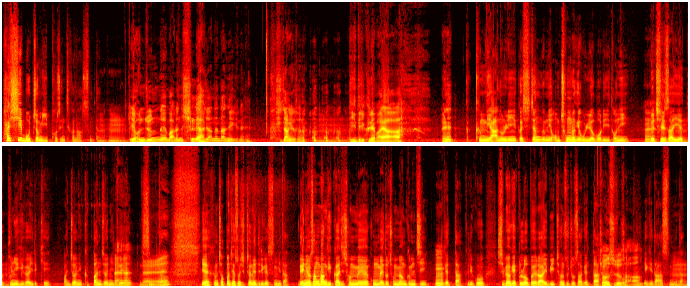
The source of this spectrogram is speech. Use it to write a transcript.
85.2%가 나왔습니다. 음흠. 연준의 말은 신뢰하지 않는다는 얘기네. 시장에서는 음. 니들이 그래봐야. 예? 그 금리 안 올리니까 시장 금리 엄청나게 올려버리더니 네. 며칠 사이에 또 분위기가 이렇게 완전히 급반전이 네. 돼 네. 있습니다. 예, 그럼 첫 번째 소식 전해드리겠습니다. 내년 상반기까지 전매 공매도 전면 금지하겠다. 그리고 10여 개 글로벌 IB 전수조사하겠다. 전수조사. 얘기 나왔습니다. 음.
